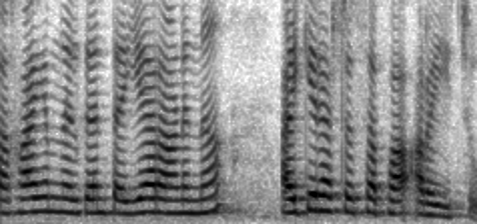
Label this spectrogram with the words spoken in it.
സഹായം നൽകാൻ തയ്യാറാണെന്ന് ഐക്യരാഷ്ട്രസഭ അറിയിച്ചു.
